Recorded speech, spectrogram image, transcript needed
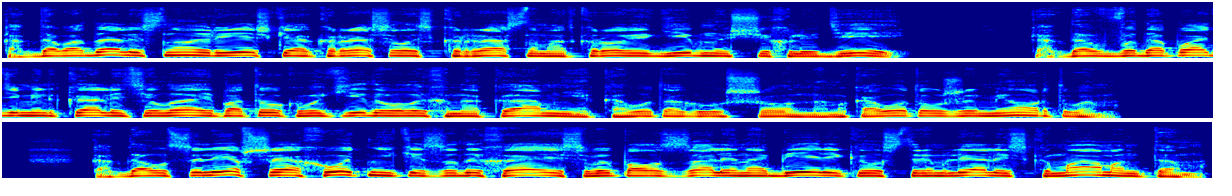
Когда вода лесной речки окрасилась красным от крови гибнущих людей, когда в водопаде мелькали тела и поток выкидывал их на камни, кого-то оглушенным, а кого-то уже мертвым, когда уцелевшие охотники, задыхаясь, выползали на берег и устремлялись к мамонтам,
